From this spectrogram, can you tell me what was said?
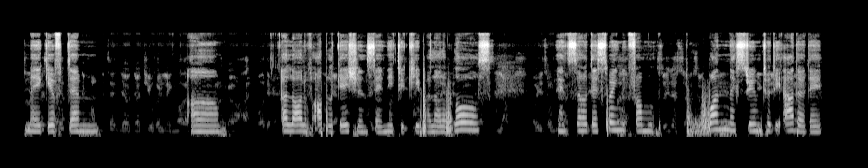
may give them um, a lot of obligations. They need to keep a lot of laws. And so they swing from one extreme to the other. They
